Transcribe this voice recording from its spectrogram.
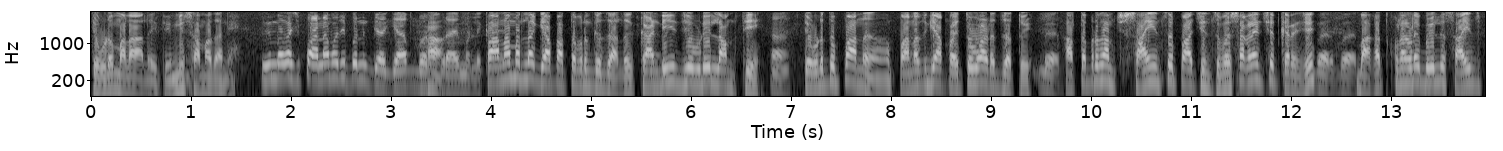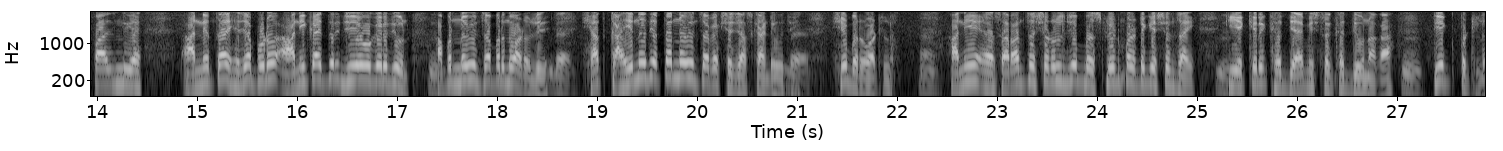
तेवढं मला आलंय ते मी समाधान आहे तुम्ही पानामध्ये पण गॅप भरपूर आहे म्हटले? पानामधला गॅप आतापर्यंत झालं कांडी जेवढी लांबते. तेवढं तो पान पानाचा गॅप आहे तो वाढत जातोय. आतापर्यंत आमचे सहा इंच पाच इंच म्हणजे सगळ्यांच्या शेतकऱ्यांचे बागात कोणाकडे बघितलं सहा इंच पाच इंच, अन्यथा ह्याच्या पुढं आणि काहीतरी जे वगैरे देऊन आपण नऊ इंचापर्यंत वाढवली. ह्यात काही न देता नऊ इंचापेक्षा जास्त कांडी होती. हे बरं वाटलं. आणि सरांचं शेड्यूल जे स्प्लिट फर्टिगेशनचं आहे की एकेरी खत द्या मिश्र खत देऊ नका. ते एक पटलं.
